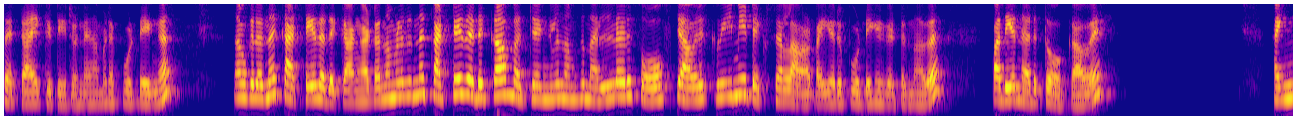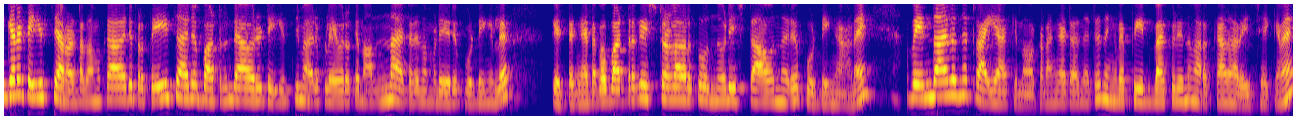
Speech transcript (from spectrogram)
സെറ്റായി കിട്ടിയിട്ടുണ്ട് നമ്മുടെ പുഡിങ് നമുക്കിതൊന്ന് കട്ട് ചെയ്തെടുക്കാം കേട്ടോ. നമ്മളിതൊന്ന് കട്ട് ചെയ്തെടുക്കാൻ പറ്റുമെങ്കിൽ നമുക്ക് നല്ലൊരു സോഫ്റ്റ് ആ ഒരു ക്രീമി ടെക്സ്ചറിലാണ് കേട്ടോ ഈ ഒരു പുഡിങ് കിട്ടുന്നത്. പതിയെ ഒന്ന് എടുത്ത് നോക്കാവേ. ഭയങ്കര ടേസ്റ്റിയാണ് കേട്ടോ. നമുക്ക് ആ ഒരു പ്രത്യേകിച്ച് ആ ഒരു ബട്ടറിന്റെ ആ ഒരു ടേസ്റ്റും ആ ഒരു ഫ്ലേവറൊക്കെ നന്നായിട്ട് നമ്മുടെ ഒരു പുഡിങ്ങിൽ കിട്ടും കേട്ടോ. അപ്പോൾ ബട്ടറൊക്കെ ഇഷ്ടമുള്ളവർക്ക് ഒന്നുകൂടി ഇഷ്ടമാവുന്ന ഒരു പുഡിങ്ങാണേ അപ്പോൾ എന്തായാലും ഒന്ന് ട്രൈ ആക്കി നോക്കണം കേട്ടോ. എന്നിട്ട് നിങ്ങളുടെ ഫീഡ്ബാക്ക് കൂടി ഒന്ന് മറക്കാതെ അറിയിച്ചേക്കണേ.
